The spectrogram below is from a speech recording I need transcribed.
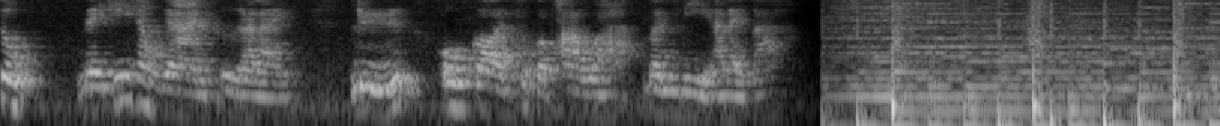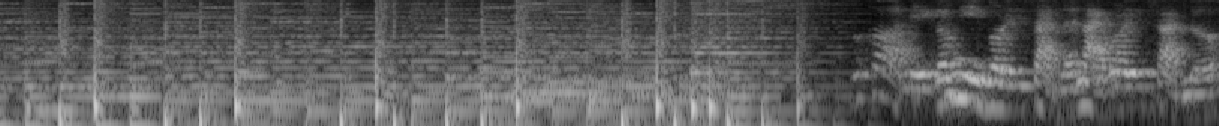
สุขในที่ทำงานคืออะไร หรือองค์กรสุขภาวะมันมีอะไรบ้าง ก็มีบริษัทหลายๆบริษัทเนอะ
